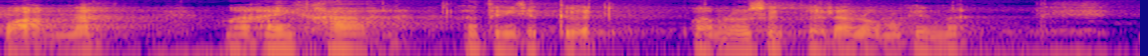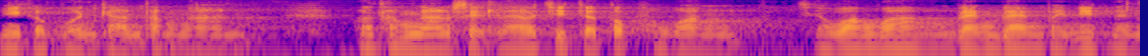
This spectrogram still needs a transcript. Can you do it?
ความนะ มาให้ค่าแล้วถึงจะเกิดความรู้สึกเกิดอารมณ์ขึ้นมา มีกระบวนการทำงานพอทำงานเสร็จแล้วจิตจะตกผวังจะว่างๆแบงๆไปนิดหนึ่ง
